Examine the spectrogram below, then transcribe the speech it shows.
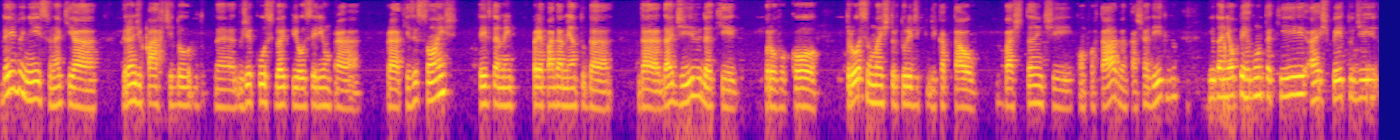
desde o início, né, que a grande parte do, do, é, dos recursos do IPO seriam para aquisições, teve também pré-pagamento da, da, da, dívida, que provocou, trouxe uma estrutura de, de capital bastante confortável, caixa líquido, e o Daniel pergunta aqui a respeito de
